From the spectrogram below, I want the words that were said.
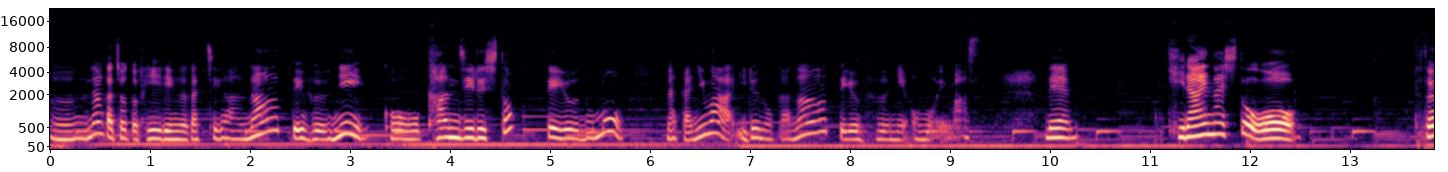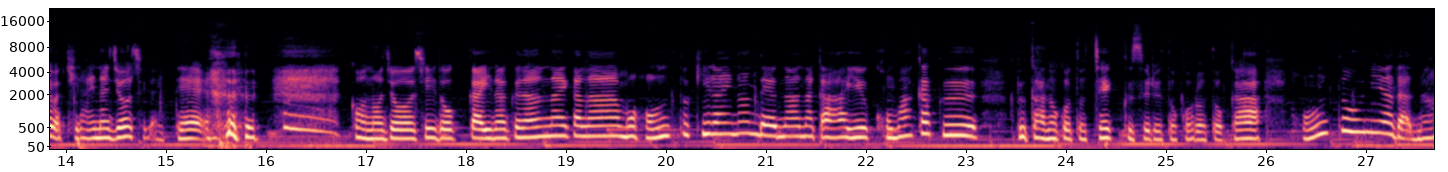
うんなんかちょっとフィーリングが違うなっていうふうにこう感じる人っていうのも中にはいるのかなっていうふうに思います。で嫌いな人を例えば嫌いな上司がいてこの上司どっかいなくなんないかな？もうほんと嫌いなんだよな。なんかああいう細かく部下のことチェックするところとか本当に嫌だ。な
